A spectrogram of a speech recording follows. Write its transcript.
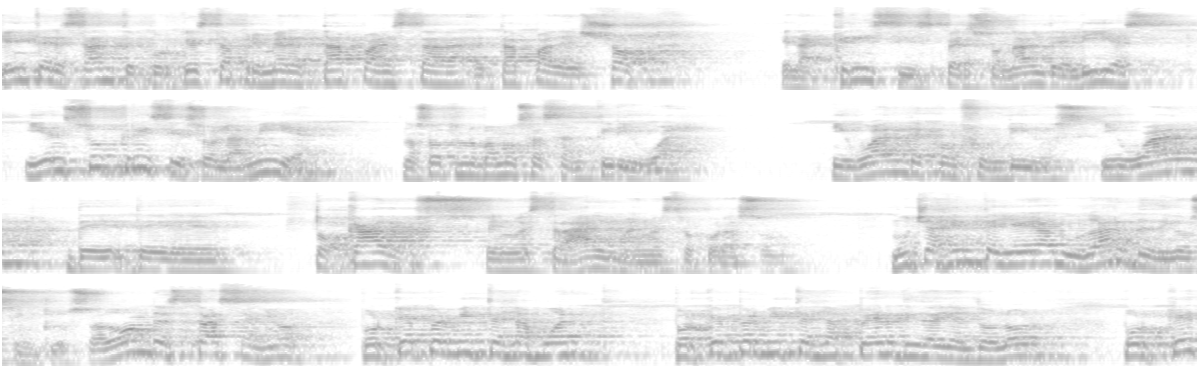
Qué interesante, porque esta primera etapa, esta etapa de shock, en la crisis personal de Elías y en su crisis o la mía, nosotros nos vamos a sentir igual, igual de confundidos, igual de, tocados en nuestra alma, en nuestro corazón. Mucha gente llega a dudar de Dios incluso. ¿A dónde estás, Señor? ¿Por qué permites la muerte? ¿Por qué permites la pérdida y el dolor? ¿Por qué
